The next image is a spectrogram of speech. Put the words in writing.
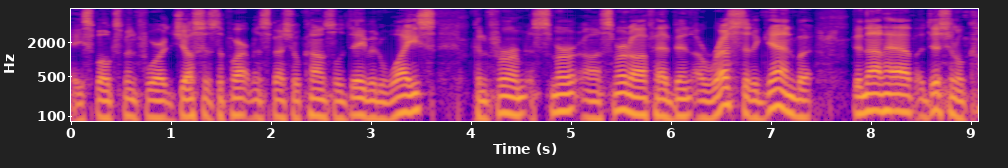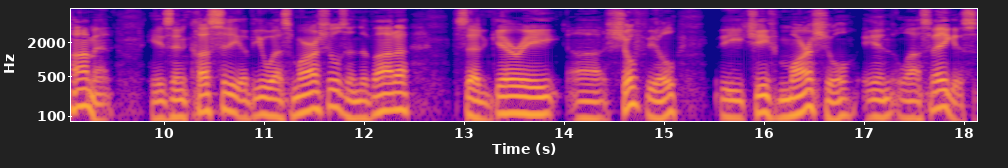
A spokesman for Justice Department Special Counsel David Weiss confirmed uh, Smirnov had been arrested again, but did not have additional comment. He is in custody of U.S. Marshals in Nevada, said Gary uh, Schofield, the chief marshal in Las Vegas.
